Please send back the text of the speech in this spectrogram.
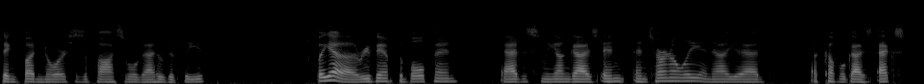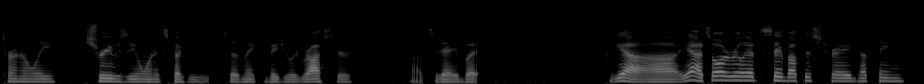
think Bud Norris is a possible guy who could leave. But yeah, revamp the bullpen, added some young guys in, internally, and now you add a couple guys externally. Shreve is the only one expected to make the major league roster uh, today, but yeah, uh, yeah, that's all I really have to say about this trade. Nothing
